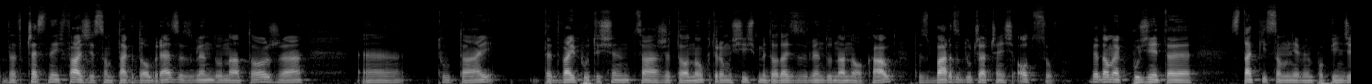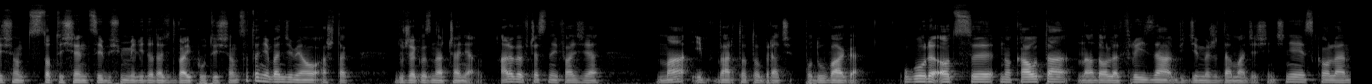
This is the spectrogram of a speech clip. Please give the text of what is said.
we wczesnej fazie są tak dobre ze względu na to, że e, tutaj te 2,5 tysiąca żetonów, które musieliśmy dodać ze względu na knockout, to jest bardzo duża część odsów. Wiadomo, jak później te staki są, nie wiem, po 50-100 tysięcy i byśmy mieli dodać 2,5 tysiąca, to nie będzie miało aż tak dużego znaczenia. Ale we wczesnej fazie ma i warto to brać pod uwagę. U góry odsy knockouta, na dole freeza, widzimy, że dama 10 nie jest kolem.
